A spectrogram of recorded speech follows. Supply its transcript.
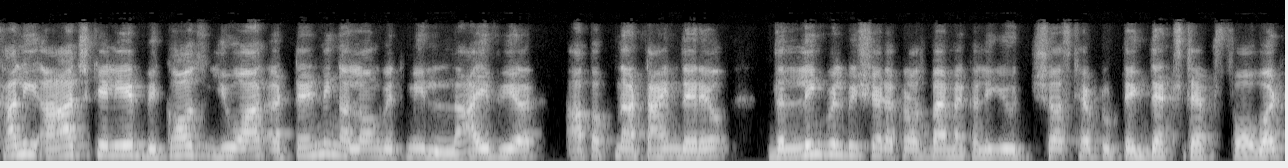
खाली आज के लिए because you are attending along with me live here, आप अपना time दे रहे हो. The link will be shared across by my colleague. You just have to take that step forward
